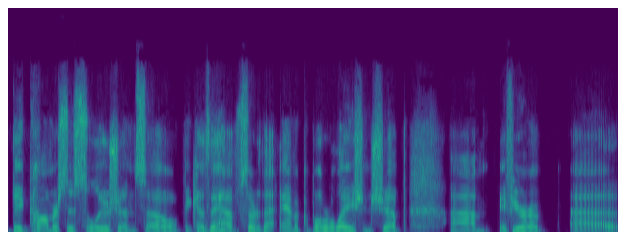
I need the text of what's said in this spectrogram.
big commerce's solution. So because they have sort of that amicable relationship, um, if you're a uh,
